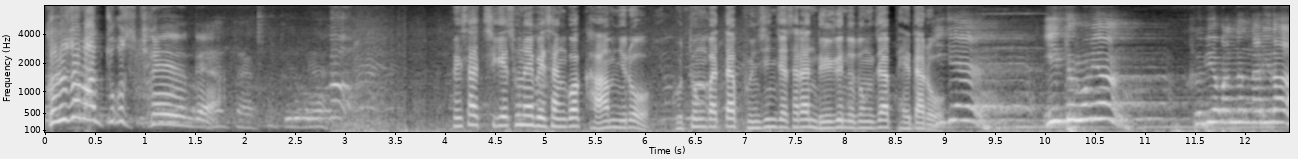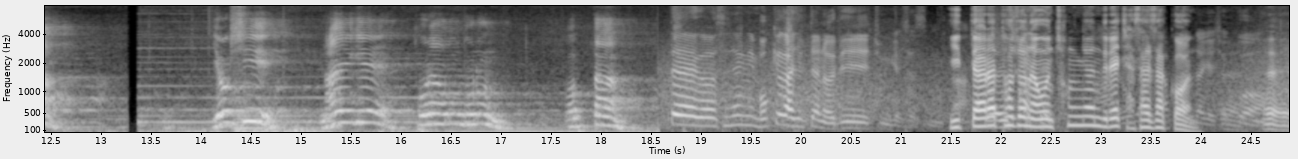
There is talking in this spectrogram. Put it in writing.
근로자만 죽어서 해야 되는데 회사 측의 손해배상과 가압류로 고통받다 분신자살한 늙은 노동자 배다로 이틀 후면 급여 받는 날이다. 역시 나에게 돌아오는 돈은 없다. 그때 그 선생님 목격 하실 때는 어디쯤 계셨습니까? 잇따라 터져 나온 청년들의 자살 사건. 예,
